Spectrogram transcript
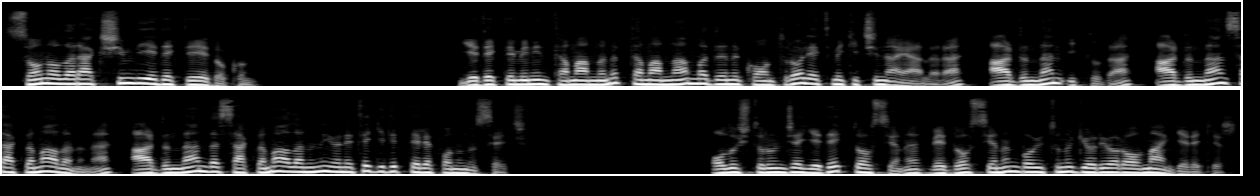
Son olarak şimdi yedekleye dokun. Yedeklemenin tamamlanıp tamamlanmadığını kontrol etmek için ayarlara, ardından iCloud'a, ardından saklama alanına, ardından da saklama alanını yönete gidip telefonunu seç. Oluşturunca yedek dosyanı ve dosyanın boyutunu görüyor olman gerekir.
